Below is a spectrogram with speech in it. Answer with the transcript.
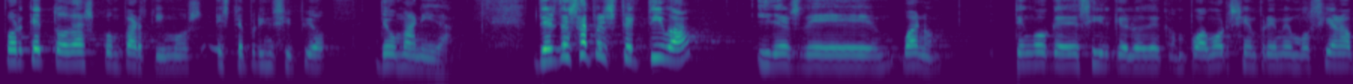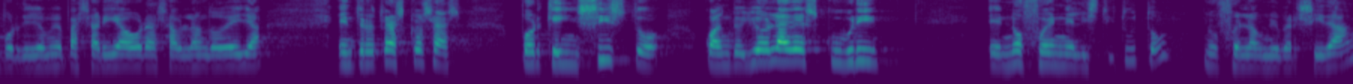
Porque todas compartimos este principio de humanidad. Desde esa perspectiva, y desde, bueno, tengo que decir que lo de Campo Amor siempre me emociona porque yo me pasaría horas hablando de ella, entre otras cosas porque, insisto, cuando yo la descubrí, eh, no fue en el instituto, no fue en la universidad,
